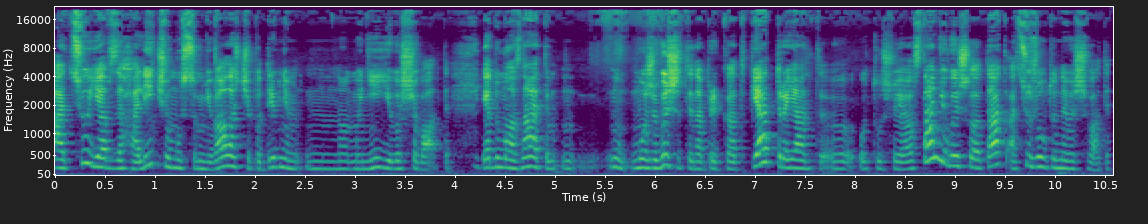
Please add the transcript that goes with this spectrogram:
А цю я взагалі чомусь сумнівалася, чи потрібно мені її вишивати. Я думала, знаєте, ну, може вишити, наприклад, 5 троянд, е, оту, що я останню вишила, так, а цю жовту не вишивати.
